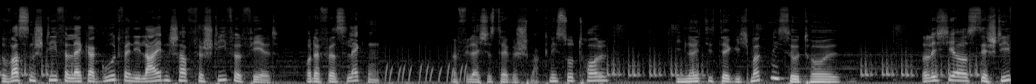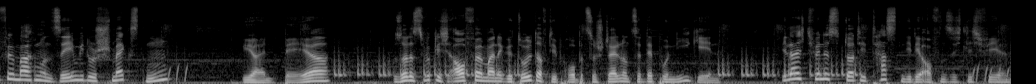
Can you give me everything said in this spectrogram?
Du waschen Stiefellecker gut, wenn die Leidenschaft für Stiefel fehlt. Oder fürs Lecken. Na, vielleicht ist der Geschmack nicht so toll. Vielleicht ist der Geschmack nicht so toll. Soll ich dir aus dir Stiefel machen und sehen, wie du schmeckst, hm? Wie ein Bär? Du solltest wirklich aufhören, meine Geduld auf die Probe zu stellen und zur Deponie gehen. Vielleicht findest du dort die Tasten, die dir offensichtlich fehlen.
